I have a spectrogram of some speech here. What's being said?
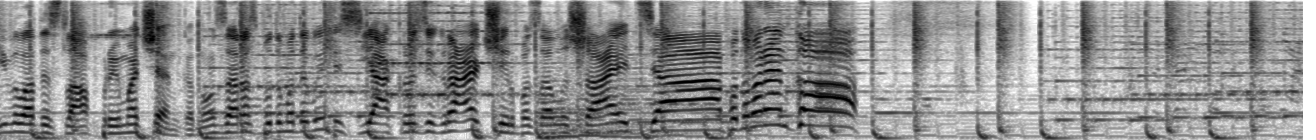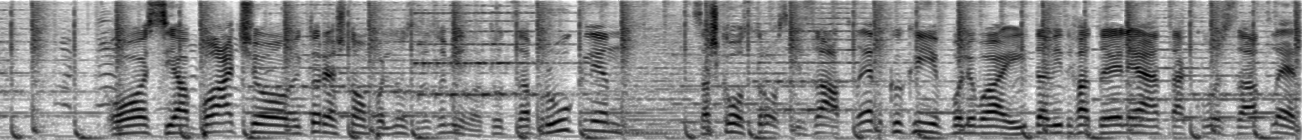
І Владислав Примаченко. Ну, зараз будемо дивитись, як розіграють. Щирба залишається. Пономаренко! Ось я бачу. Вікторія Штомполь, ну зрозуміло. Тут за Бруклін. Сашко Островський за Атлетику Київ боліває. І Давід Гаделя також за атлет.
